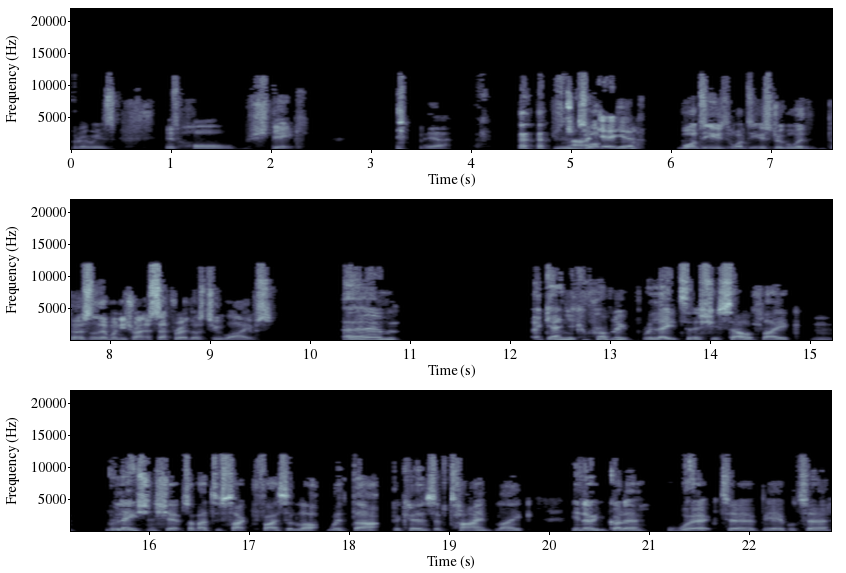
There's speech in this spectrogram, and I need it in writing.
through his his whole shtick. Yeah. No, So I what- get you. What do you what do you struggle with personally then when you're trying to separate those two lives? Um, again, you can probably relate to this yourself. Like Mm. relationships, I've had to sacrifice a lot with that because of time. Like, you know, you've got to work to be able to,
